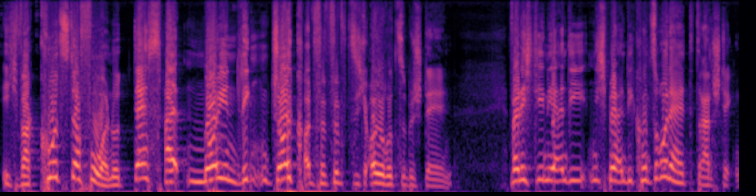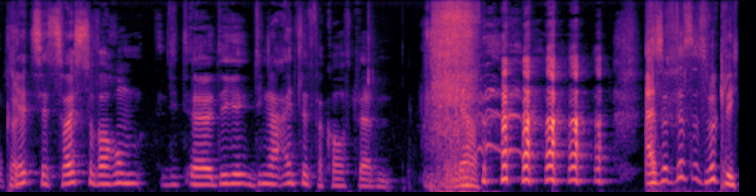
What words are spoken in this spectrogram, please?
Ich war kurz davor, nur deshalb einen neuen linken Joy-Con für 50 Euro zu bestellen. Weil ich den ja an die, nicht mehr an die Konsole hätte dran stecken können. Jetzt, jetzt weißt du, warum die, äh, die Dinger einzeln verkauft werden. Ja. also, das ist wirklich.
